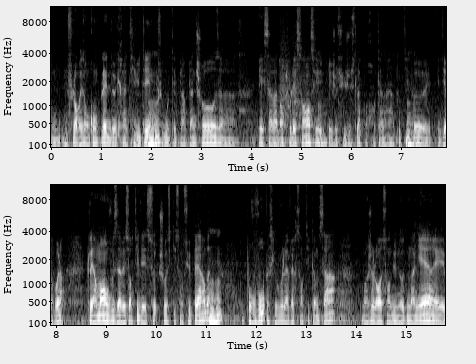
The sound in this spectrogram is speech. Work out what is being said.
une, une floraison complète de créativité. Ils m'ont Mhm. fait goûter plein plein de choses. euh, et ça va dans tous les sens. Et, et je suis juste là pour recadrer un tout petit Mhm. peu et, et dire voilà, clairement, vous avez sorti des choses qui sont superbes Mhm. pour vous parce que vous l'avez ressenti comme ça. Moi, je le ressens d'une autre manière. Et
